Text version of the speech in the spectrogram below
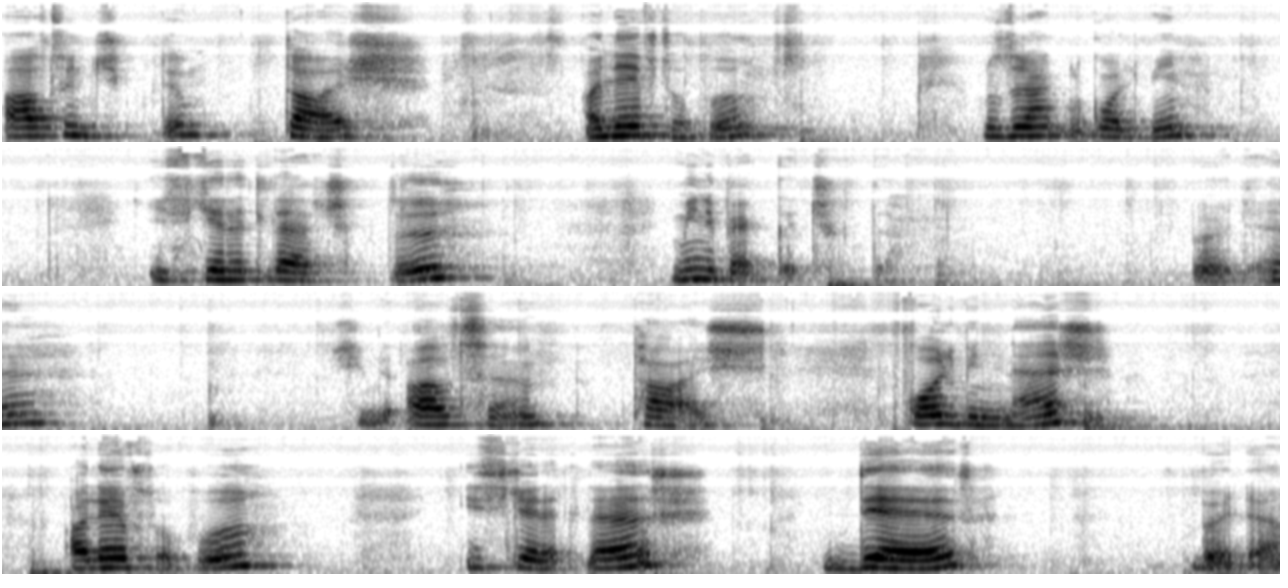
Altın çıktı. Taş. Alev topu. Mızraklı Golbin. İskeletler çıktı. Mini pekka çıktı. Böyle. Şimdi altın, taş, golbinler, alev topu, iskeletler, dev, böyle.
